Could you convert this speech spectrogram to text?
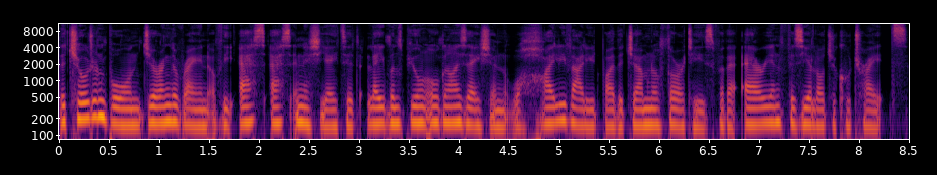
The children born during the reign of the SS initiated Lebensborn organization were highly valued by the German authorities for their Aryan physiological traits.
